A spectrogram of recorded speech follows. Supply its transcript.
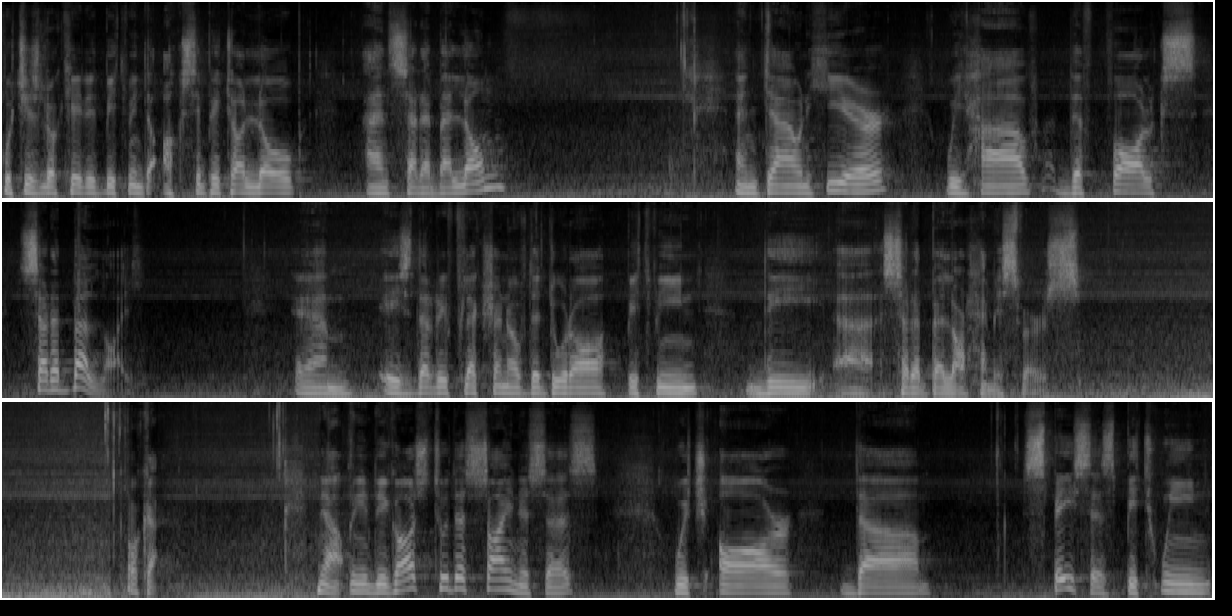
which is located between the occipital lobe and cerebellum. And down here, we have the falx cerebelli, um, is the reflection of the dura between the uh, cerebellar hemispheres. Okay. Now, in regards to the sinuses, which are the spaces between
